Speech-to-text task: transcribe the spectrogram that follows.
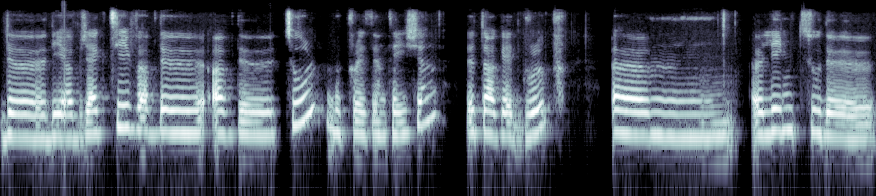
the, the objective of the, of the tool, the presentation, the target group, um, a link to the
